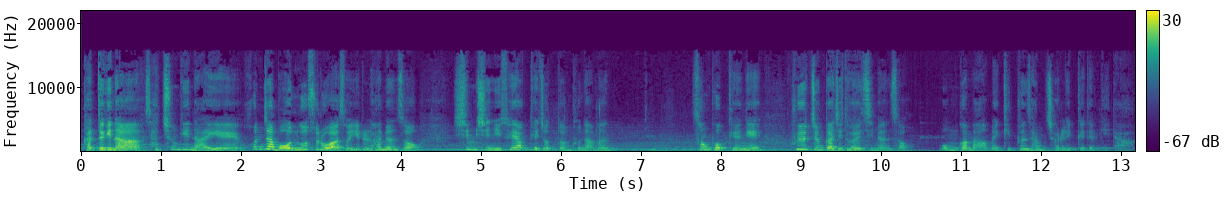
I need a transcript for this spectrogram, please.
가뜩이나 사춘기 나이에 혼자 먼 곳으로 와서 일을 하면서 심신이 쇠약해졌던 부남은 성폭행에 후유증까지 더해지면서 몸과 마음에 깊은 상처를 입게 됩니다.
